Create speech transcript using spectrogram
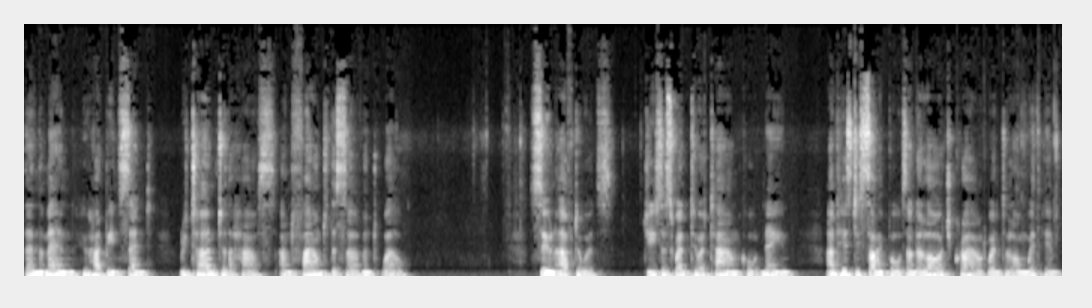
Then the men who had been sent returned to the house and found the servant well. Soon afterwards, Jesus went to a town called Nain, and his disciples and a large crowd went along with him.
